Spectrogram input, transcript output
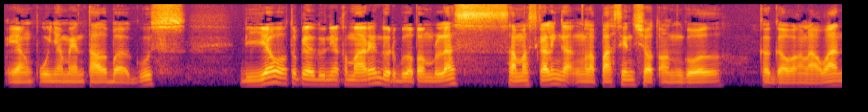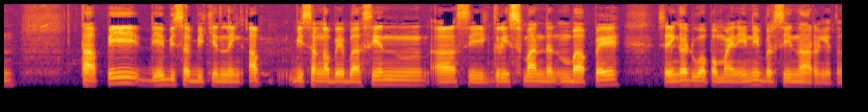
yang punya mental bagus dia waktu Piala Dunia kemarin 2018 sama sekali nggak ngelepasin shot on goal ke gawang lawan. Tapi dia bisa bikin link up bisa ngebebasin uh, si Griezmann dan Mbappe sehingga dua pemain ini bersinar gitu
